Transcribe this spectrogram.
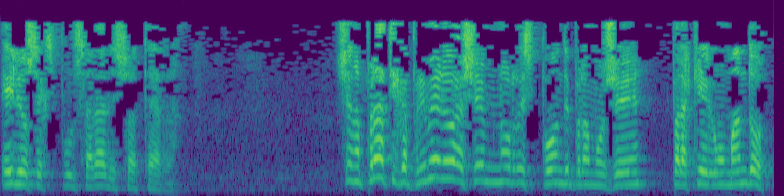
ele os expulsará de sua terra. Seja, na prática, primeiro Hashem não responde para Moshe para que o mandou.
